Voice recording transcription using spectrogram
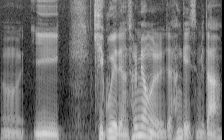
어, 이 기구에 대한 설명을 이제 한 게 있습니다.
